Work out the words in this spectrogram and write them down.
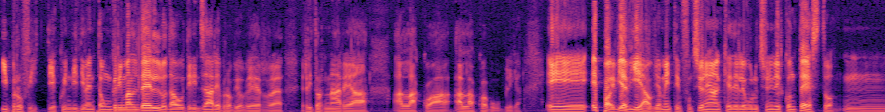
i, profitti e quindi diventa un grimaldello da utilizzare proprio per ritornare a, all'acqua, all'acqua pubblica. E, e, poi via via, ovviamente in funzione anche delle evoluzioni del contesto, mh, mm,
